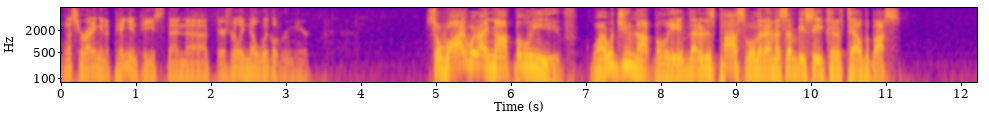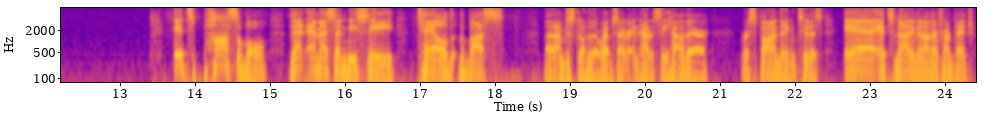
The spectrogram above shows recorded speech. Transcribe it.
Unless you're writing an opinion piece, then uh, there's really no wiggle room here. So why would I not believe? Why would you not believe that it is possible that MSNBC could have tailed the bus? It's possible that MSNBC tailed the bus. But I'm just going to their website right now to see how they're responding to this. Eh, it's not even on their front page.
